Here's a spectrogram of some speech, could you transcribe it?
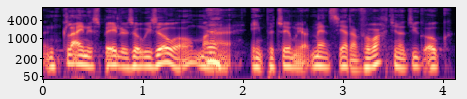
een kleine speler sowieso al, maar 1,2 miljard mensen. Ja, daar verwacht je natuurlijk ook,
